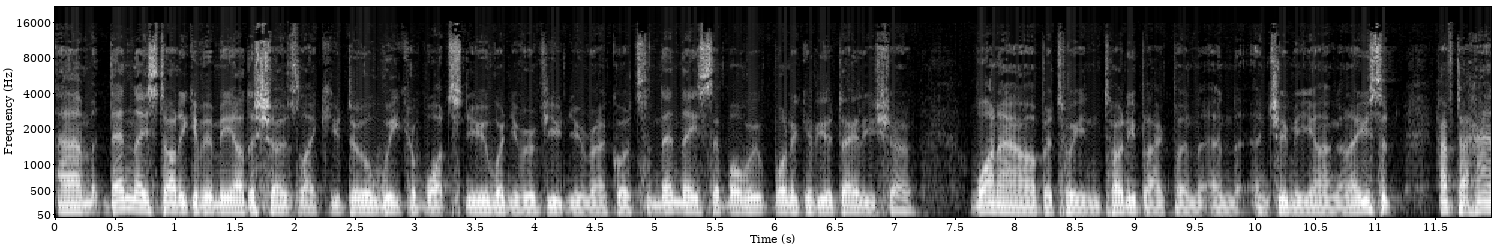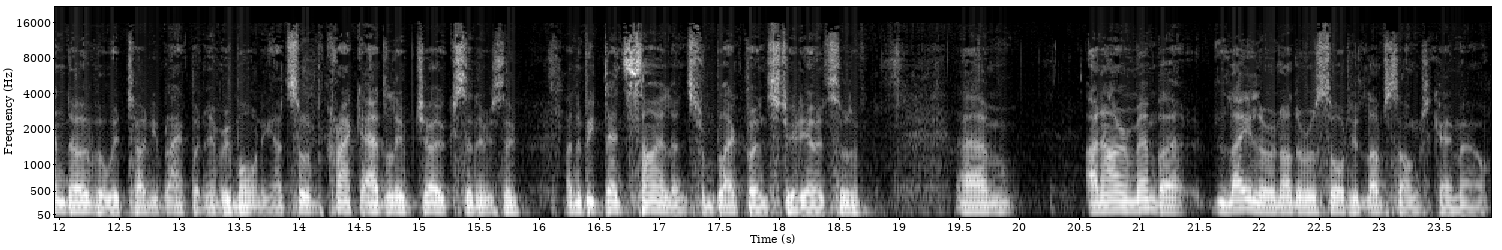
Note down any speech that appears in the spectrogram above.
Um, then they started giving me other shows like you do a week of what's new when you review new records, and then they said, "Well, we want to give you a daily show, one hour between Tony Blackburn and, and Jimmy Young." And I used to have to hand over with Tony Blackburn every morning. I'd sort of crack ad lib jokes, and it was and there'd be dead silence from Blackburn's studio. It's sort of, um, and I remember Layla and other assorted love songs came out,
